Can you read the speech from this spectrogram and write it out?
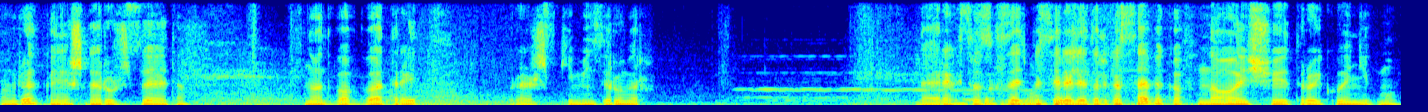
Умрет, конечно, Руж за это. Но 2 в 2 трейд. Вражеский мизер умер. Да, я хотел сказать, потеряли только сабиков, но еще и тройку энигму.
